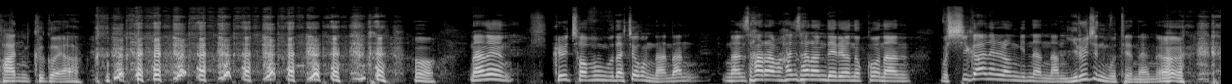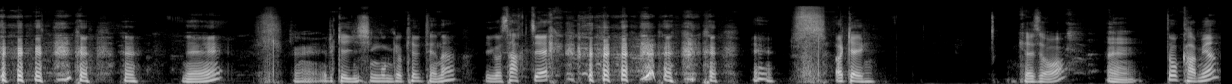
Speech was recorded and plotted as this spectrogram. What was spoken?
관 그거야. 어, 나는 그 저분보다 조금 나, 난, 난 사람 한 사람 내려놓고 난 뭐 시간을 넘긴다 난 이러지는 못해 나는. 어. 네. 네. 이렇게 인신공격 해도 되나? 이거 삭제. 네. 오케이. 계속 네. 또 가면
